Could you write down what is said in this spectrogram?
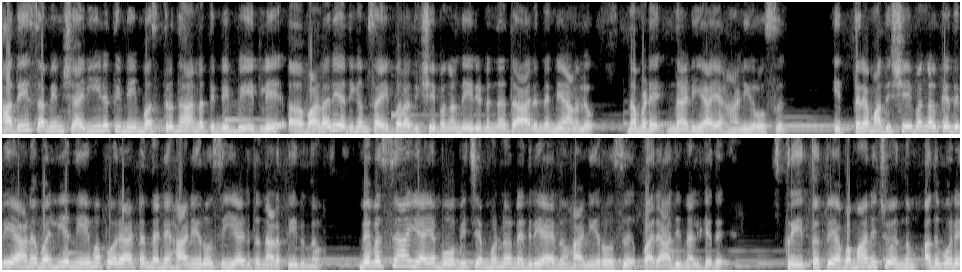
അതേസമയം ശരീരത്തിന്റെയും വസ്ത്രധാരണത്തിന്റെയും പേരിൽ വളരെയധികം സൈബർ അധിക്ഷേപങ്ങൾ നേരിടുന്ന താരം തന്നെയാണല്ലോ നമ്മുടെ നടിയായ ഹണി റോസ്. ഇത്തരം അധിക്ഷേപങ്ങൾക്കെതിരെയാണ് വലിയ നിയമ പോരാട്ടം തന്നെ ഹണി റോസ് ഈ അടുത്ത് നടത്തിയിരുന്നു വ്യവസായിയായ ബോബി ചെമ്മണ്ണൂരിനെതിരെയായിരുന്നു ഹണി റോസ് പരാതി നൽകിയത്. സ്ത്രീത്വത്തെ അപമാനിച്ചു എന്നും അതുപോലെ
